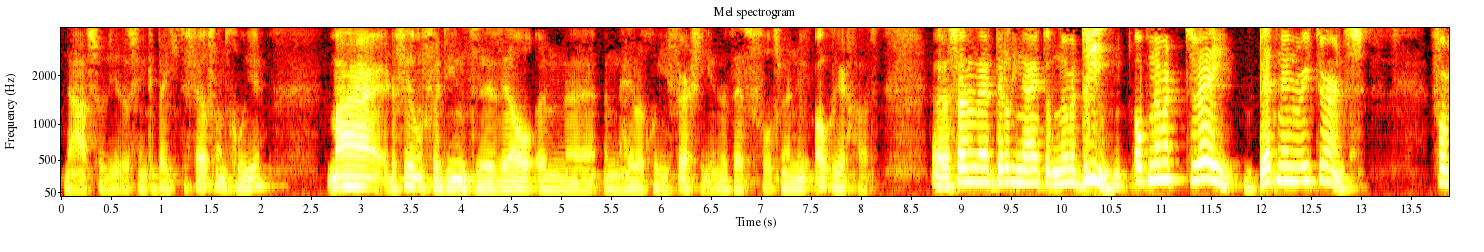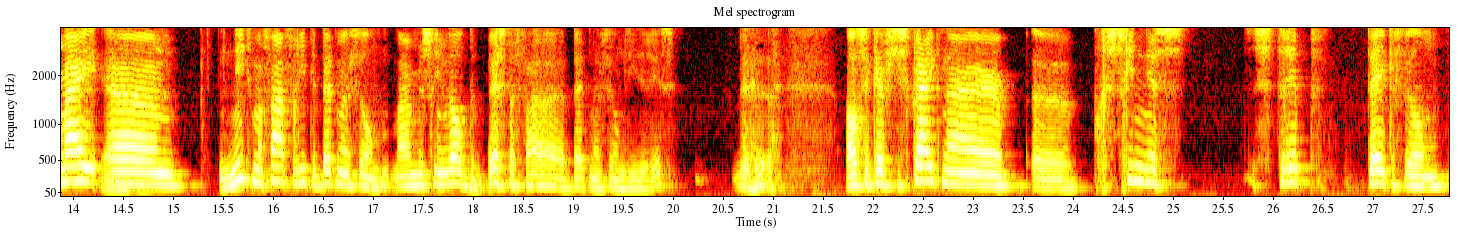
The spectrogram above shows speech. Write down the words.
Nou, sorry, dat vind ik een beetje te veel van het goede. Maar de film verdient eh, wel een, eh, een hele goede versie. En dat heeft het volgens mij nu ook weer gehad. Uh, Silent Night, Deadly Night op nummer 3. Op nummer 2, Batman Returns. Voor mij ehm, niet mijn favoriete Batman film, maar misschien wel de beste Batman film die er is. Als ik eventjes kijk naar eh, geschiedenis, strip, tekenfilm,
